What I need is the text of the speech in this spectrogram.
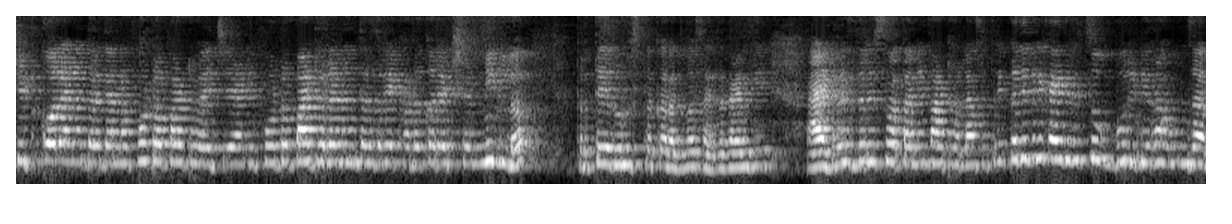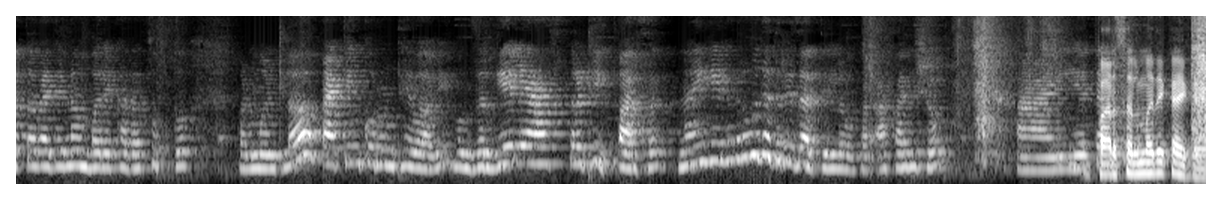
चिटकवल्यानंतर त्यांना फोटो पाठवायचे आणि फोटो पाठवल्यानंतर जर एखादं करेक्शन निघलं तर ते दुरुस्त करत बसायचं. कारण की ऍड्रेस जरी स्वतःने पाठवला असला तरी कधीतरी काहीतरी चूक बुरीने राहून जातं काहीतरी नंबर एखादा चुकतो. पण म्हटलं पॅकिंग करून ठेवावी. मग जर गेले आज तर ठीक. पार्सल नाही गेले तर उद्या तरी जातील लवकर असा हिशोब. आणि पार्सलमध्ये पार्सलमध्ये काय काय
